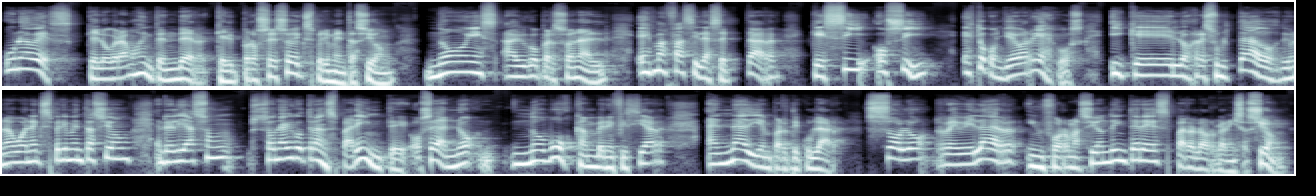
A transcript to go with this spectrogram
Una vez que logramos entender que el proceso de experimentación no es algo personal, es más fácil aceptar que sí o sí esto conlleva riesgos y que los resultados de una buena experimentación en realidad son, son algo transparente, o sea, no, no buscan beneficiar a nadie en particular, solo revelar información de interés para la organización.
